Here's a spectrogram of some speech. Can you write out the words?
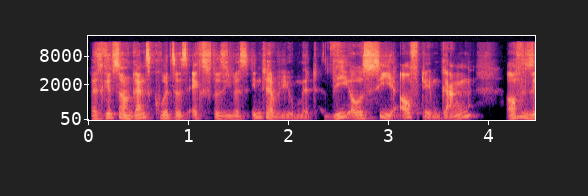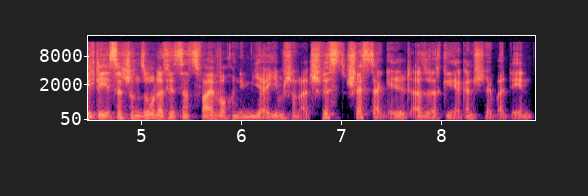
Weil es gibt noch ein ganz kurzes, exklusives Interview mit VOC auf dem Gang. Offensichtlich ist das schon so, dass jetzt nach zwei Wochen die Mia Yim schon als Schwester gilt. Also, das ging ja ganz schnell bei denen.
